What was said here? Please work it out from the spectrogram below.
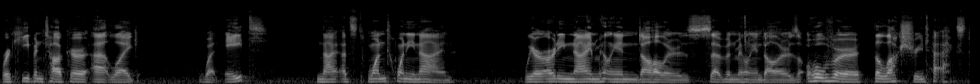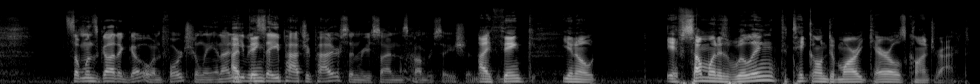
We're keeping Tucker at like, what, eight? Nine. That's 129. We are already $9 million, $7 million over the luxury tax. Someone's got to go, unfortunately. And I didn't I even think- say Patrick Patterson re-signed in this conversation. I think, you know, if someone is willing to take on DeMarre Carroll's contract,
